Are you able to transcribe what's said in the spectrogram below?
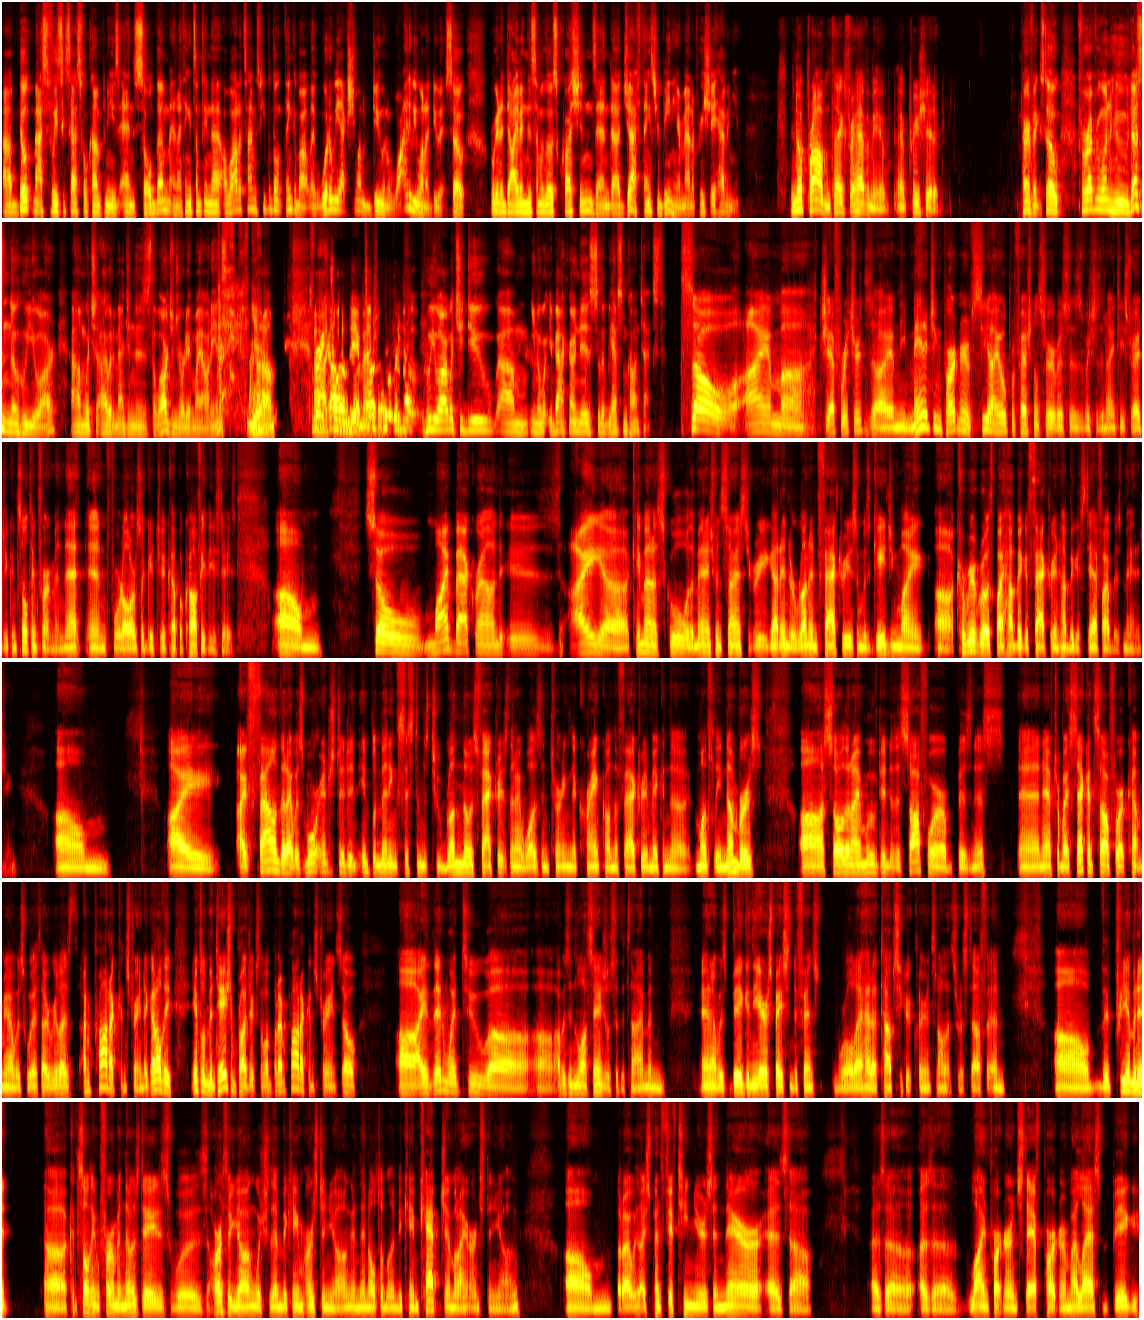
uh, built massively successful companies and sold them. And I think it's something that a lot of times people don't think about. Like, what do we actually want to do and why do we want to do it? So we're going to dive into some of those questions. And uh, Jeff, thanks for being here, man. I Appreciate having you. No problem. Thanks for having me. I appreciate it. Perfect. So, for everyone who doesn't know who you are, um, which I would imagine is the large majority of my audience, yeah, um, it's very uh, common tell, name. Tell actually. us a little bit about who you are, what you do, um, you know, what your background is, so that we have some context. So, I am uh, Jeff Richards. I am the managing partner of CIO Professional Services, which is an IT strategy consulting firm, and that and four dollars will get you a cup of coffee these days. Um, so my background is I uh, came out of school with a management science degree, got into running factories, and was gauging my uh, career growth by how big a factory and how big a staff I was managing. Um, I I found that I was more interested in implementing systems to run those factories than I was in turning the crank on the factory and making the monthly numbers. Uh, so then I moved into the software business and after my second software company I was with, I realized I'm product constrained. I got all the implementation projects I want, but I'm product constrained. So uh, I then went to uh, uh, I was in Los Angeles at the time, and and I was big in the aerospace and defense world. I had a top secret clearance and all that sort of stuff. And uh, the preeminent uh, consulting firm in those days was Arthur Young, which then became Ernst and Young, and then ultimately became Capgemini Ernst and Young. Um, but I was I spent 15 years in there as a, as a as a line partner and staff partner. My last big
